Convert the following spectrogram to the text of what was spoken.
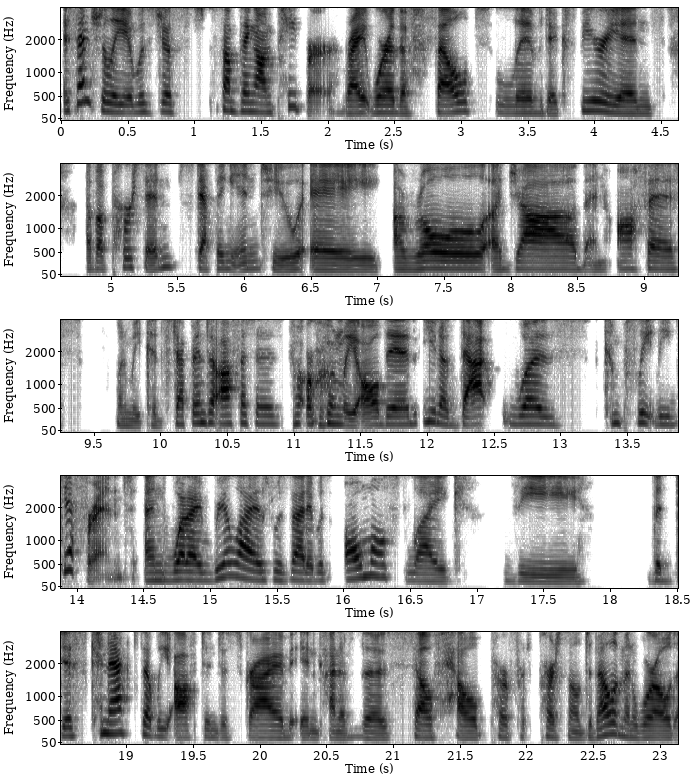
essentially it was just something on paper right? Where the felt lived experience of a person stepping into a a role a job an office when we could step into offices or when we all did you know that was completely different. And what i realized was that it was almost like the the disconnect that we often describe in kind of the self-help per- personal development world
